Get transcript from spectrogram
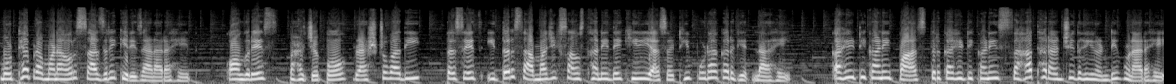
मोठ्या प्रमाणावर साजरे केले जाणार आहेत. काँग्रेस भाजप राष्ट्रवादी तसेच इतर सामाजिक संस्थांनी देखील यासाठी पुढाकार घेतला आहे. काही ठिकाणी पाच तर काही ठिकाणी सहा थरांची दहीहंडी होणार आहे.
